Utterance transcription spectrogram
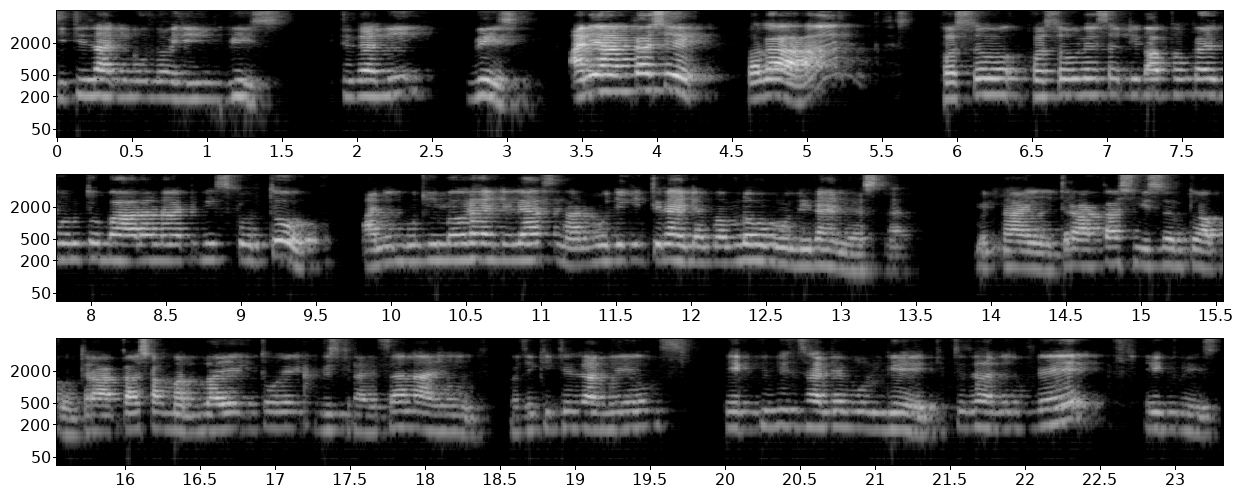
किती झाली मुलं ही? वीस. किती झाली? वीस. आणि आकाश एक. बघा फसव फसवण्यासाठी आपण काय करतो? बारा आठ वीस करतो. आणि मुली मग राहिलेल्या असणार. मुली किती राहिल्या? मग नऊ मुली राहिल्या असणार. नाही तर आकाश विसरतो आपण. तर आकाश हा मधला एक तो एक विसरायचा नाही. म्हणजे किती झाले? एकवीस झाले मुलगे. किती झाले मुले? एकवीस.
